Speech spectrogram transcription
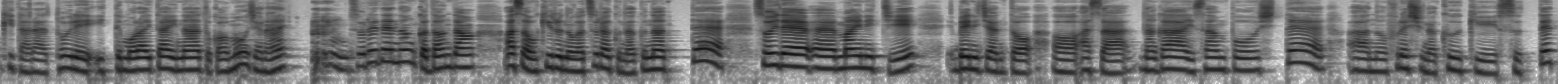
起きたらトイレ行ってもらいたいなとか思うじゃない？それでなんかだんだん朝起きるのが辛くなくなってそれで、えー毎日ベニちゃんと朝長い散歩をしてあのフレッシュな空気吸ってっ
